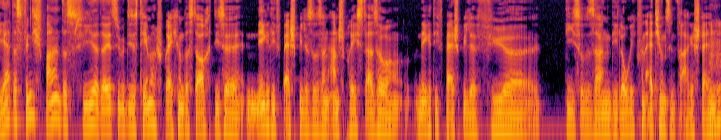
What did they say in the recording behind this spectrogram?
Ja, das finde ich spannend, dass wir da jetzt über dieses Thema sprechen und dass du auch diese Negativbeispiele sozusagen ansprichst, also Negativbeispiele für die sozusagen die Logik von iTunes in Frage stellen. Mhm.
